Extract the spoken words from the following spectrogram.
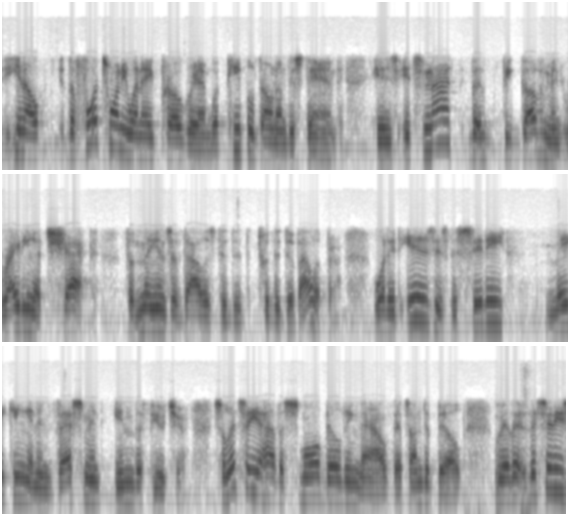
you know, the 421A program, what people don't understand is it's not the the government writing a check for millions of dollars to the to the developer. What it is is the city making an investment in the future. So let's say you have a small building now that's underbuilt, where the, the city's,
